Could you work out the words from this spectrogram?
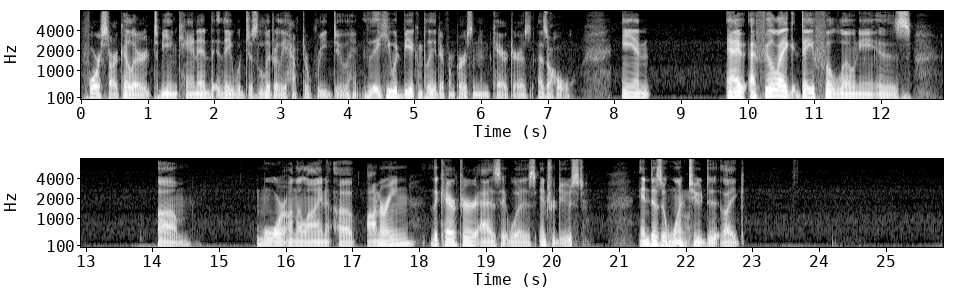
for Starkiller to be in canon, they would just literally have to redo him. He would be a completely different person and character as as a whole. And I I feel like Dave Filoni is um more on the line of honoring the character as it was introduced and doesn't want to do, like but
